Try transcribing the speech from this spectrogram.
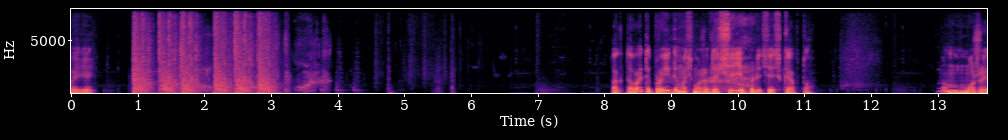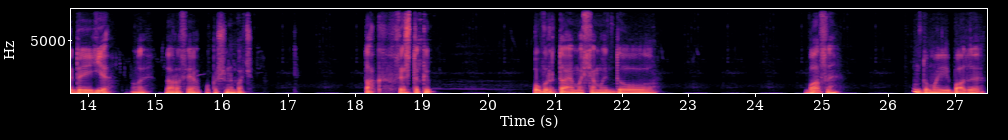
Ой-ой-ой. Так, давайте проїдемось, може де ще є поліцейське авто. Ну, може, де і є, але зараз я його поки що не бачу. Так, все ж таки повертаємося ми до бази. До моєї бази.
